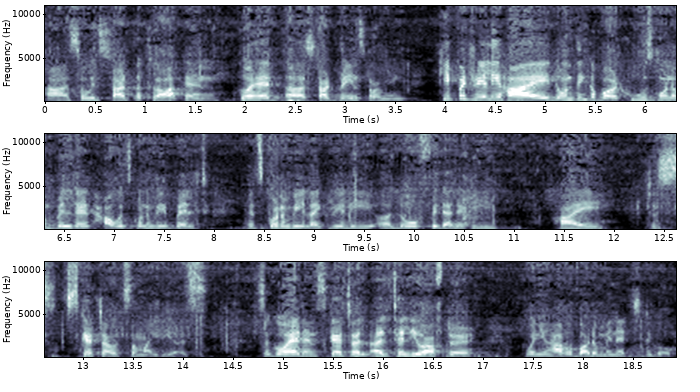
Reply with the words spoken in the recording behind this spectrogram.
Uh, so we'll start the clock and go ahead, uh, start brainstorming. Keep it really high. Don't think about who's going to build it, how it's going to be built. It's going to be like really a low fidelity, high, just sketch out some ideas. So go ahead and sketch. I'll, I'll tell you after when you have about a minute to go.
